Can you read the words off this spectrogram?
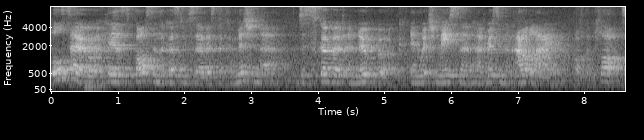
Also, his boss in the customs service, the commissioner, discovered a notebook in which Mason had written an outline of the plot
